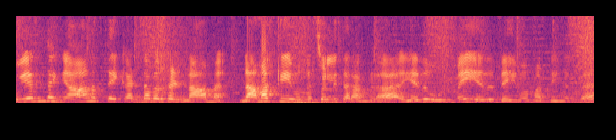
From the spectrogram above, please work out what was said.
உயர்ந்த ஞானத்தை கண்டவர்கள் நாம. நமக்கு இவங்க சொல்லி தராங்களா? எது உண்மை எது தெய்வம் அப்படிங்கிறத?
